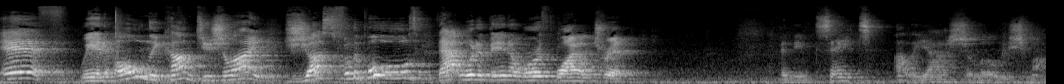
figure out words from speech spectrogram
If we had only come to Yerushalayim just for the pools, that would have been a worthwhile trip. V'nimtzeit aliyah lishma.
